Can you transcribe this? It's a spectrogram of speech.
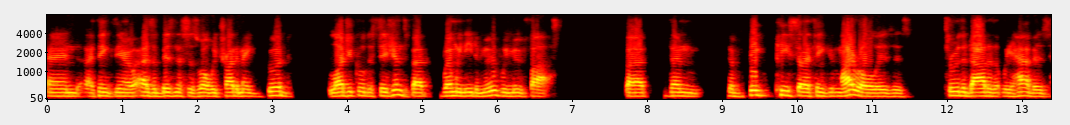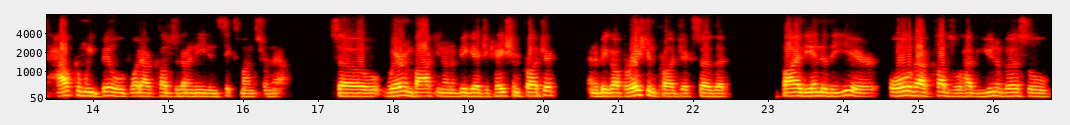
And i think you know as a business as well we try to make good logical decisions but when we need to move we move fast. But then the big piece that i think my role is is through the data that we have is how can we build what our clubs are going to need in six months from now so we're embarking on a big education project and a big operation project so that by the end of the year, all of our clubs will have universal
